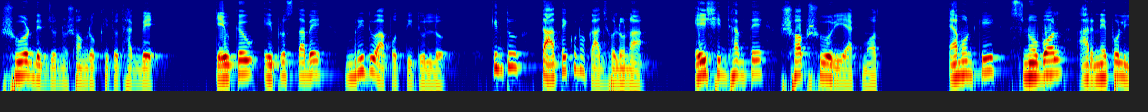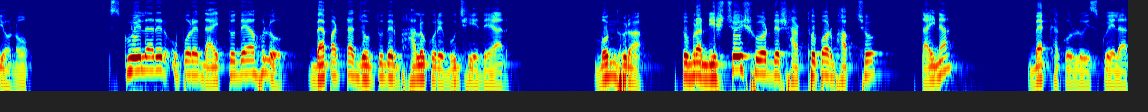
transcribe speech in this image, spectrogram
শুয়োরদের জন্য সংরক্ষিত থাকবে। কেউ কেউ এই প্রস্তাবে মৃদু আপত্তি তুলল, কিন্তু তাতে কোনো কাজ হল না। এই সিদ্ধান্তে সব শুয়োরই একমত। এমনকি স্নোবল আর নেপোলিয়নও। স্কুয়েলারের উপরে দায়িত্ব দেয়া হলো ব্যাপারটা জন্তুদের ভালো করে বুঝিয়ে দেয়ার। বন্ধুরা, তোমরা নিশ্চয়ই শুয়োরদের স্বার্থপর ভাবছ, তাই না? ব্যাখ্যা করল স্কুয়েলার।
